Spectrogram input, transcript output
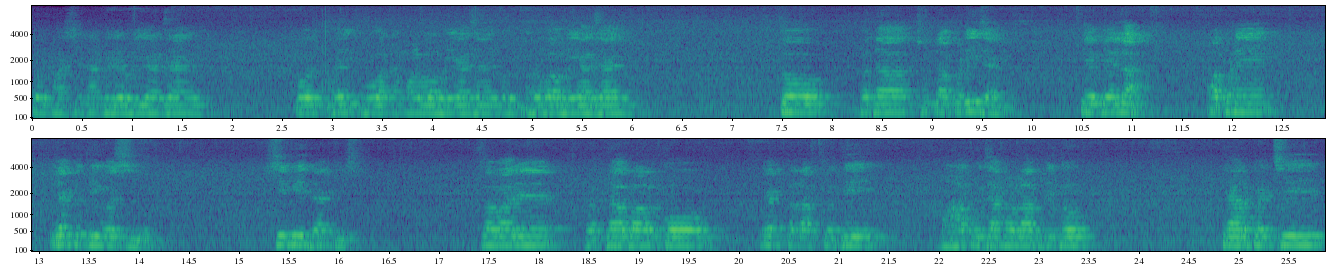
કોઈ માસીના ઘરે વૈયા જાય, કોઈ ભાઈ ભુવાને મળવા વૈયા જાય, કોઈ ફરવા વૈયા જાય, તો બધા છૂટા પડી જાય તે પહેલાં આપણે એક દિવસીય શિબિર રાખીશું. સવારે બધા બાળકો એક કલાક સુધી મહાપૂજાનો લાભ લીધો. ત્યાર પછી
